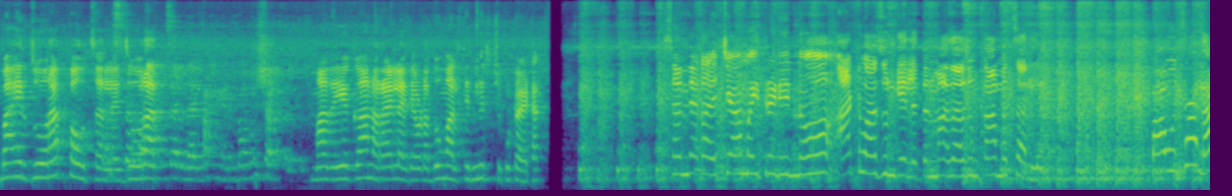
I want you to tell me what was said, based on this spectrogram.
बाहेर जोरात पाऊस चाललाय जोरात. माझं एक गाणं राहिलाय तेवढा दुमाल ती मिरची कुठं टाक. संध्याकाळच्या मैत्रिणींनो आठ वाजून गेले तर माझं अजून कामच चाललंय. पाऊस झाला?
